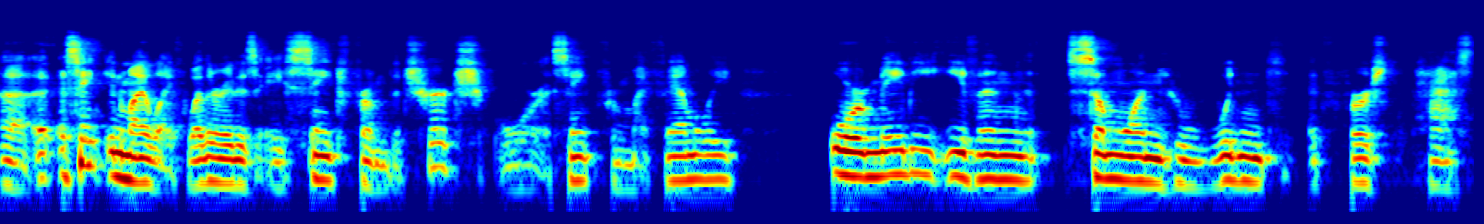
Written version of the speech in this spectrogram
uh, a saint in my life, whether it is a saint from the church or a saint from my family, or maybe even someone who wouldn't at first pass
